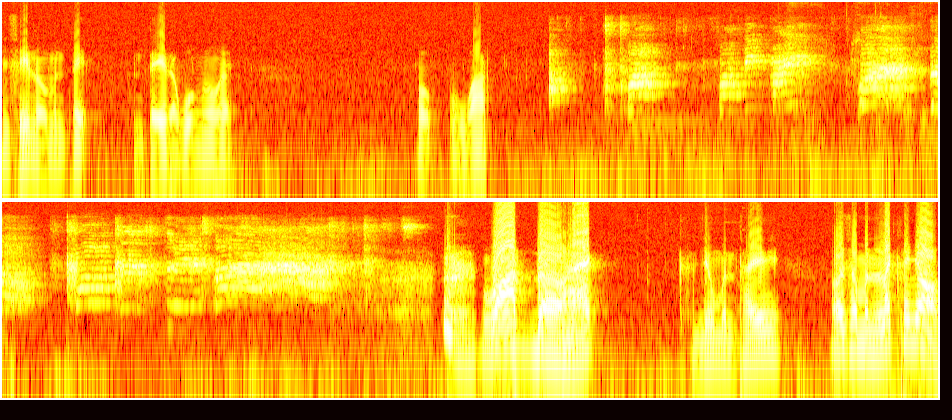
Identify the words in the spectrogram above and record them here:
Mình xếp nữa mình tè Mình tè ra quần luôn ấy. Oh, oh what? What the heck? Hình như mình thấy Ôi, sao mình lách thế nhờ?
